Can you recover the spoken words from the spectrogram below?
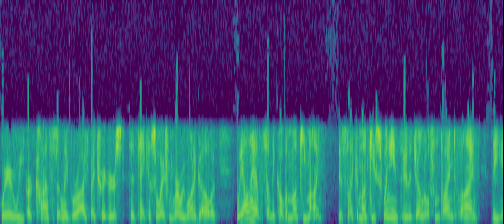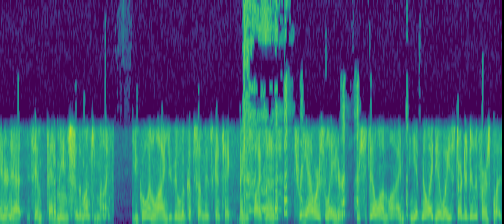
where we are constantly barraged by triggers to take us away from where we want to go. We all have something called the monkey mind. It's like a monkey swinging through the jungle from vine to vine. The internet, it's amphetamines for the monkey mind. You go online, you're going to look up something that's going to take maybe five minutes. Three hours later, you're still online, and you have no idea why you started in the first place.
